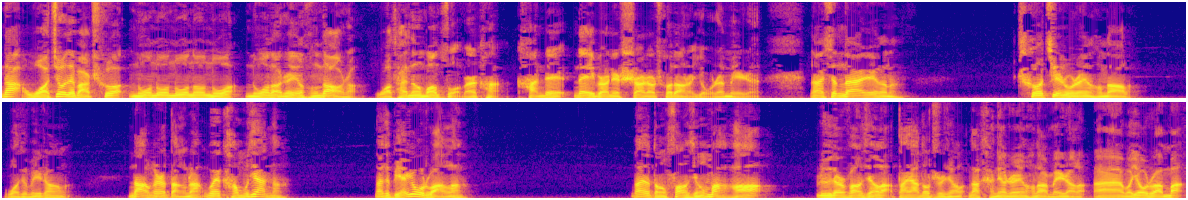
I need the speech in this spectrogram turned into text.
那我就得把车挪挪挪挪挪挪到人行横道上，我才能往左边看看这那边那十二条车道上有人没人。那现在这个呢，车进入人行横道了，我就违章了。那我搁这等着，我也看不见呢，那就别右转了，那就等放行吧。好，绿灯放行了，大家都直行了，那肯定人行横道没人了。哎，我右转吧。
